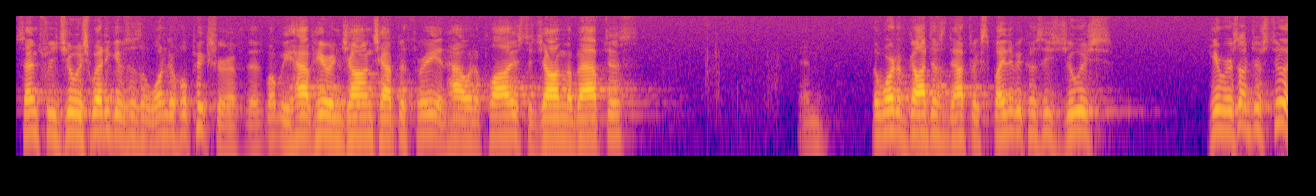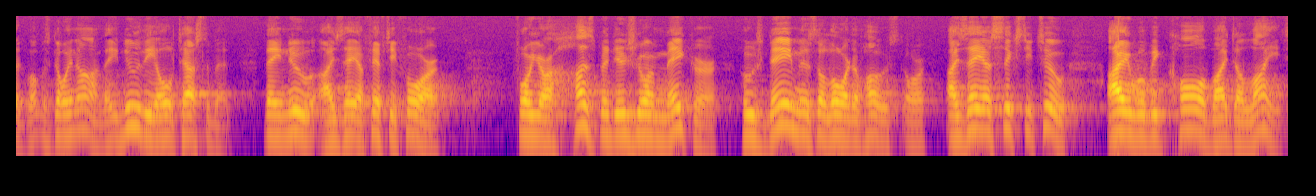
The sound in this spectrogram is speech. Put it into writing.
century Jewish wedding gives us a wonderful picture of what we have here in John chapter 3 and how it applies to John the Baptist. And the Word of God doesn't have to explain it because these Jewish hearers understood what was going on. They knew the Old Testament, they knew Isaiah 54. For your husband is your maker, whose name is the Lord of hosts. Or Isaiah 62, I will be called by delight,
